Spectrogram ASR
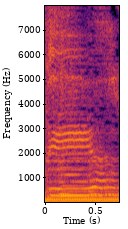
ti.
